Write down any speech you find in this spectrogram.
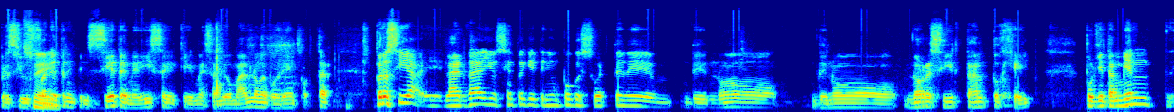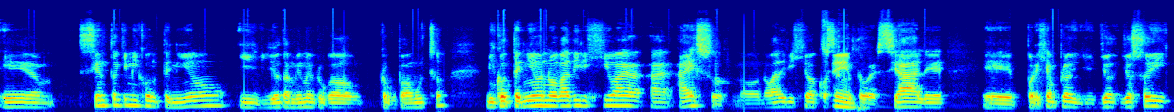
Pero si usuario 37 me dice que me salió mal, no me podría importar. Pero sí, eh, la verdad, yo siento que he tenido un poco de suerte de, de no, de no, no, recibir tanto hate. Porque también eh, siento que mi contenido, y yo también me he preocupado, preocupado mucho, mi contenido no va dirigido a, a, eso, no, no, va dirigido a cosas controversiales. Eh, por ejemplo, yo, yo soy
